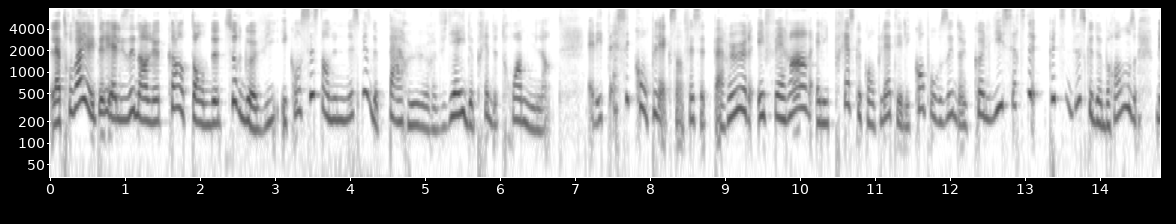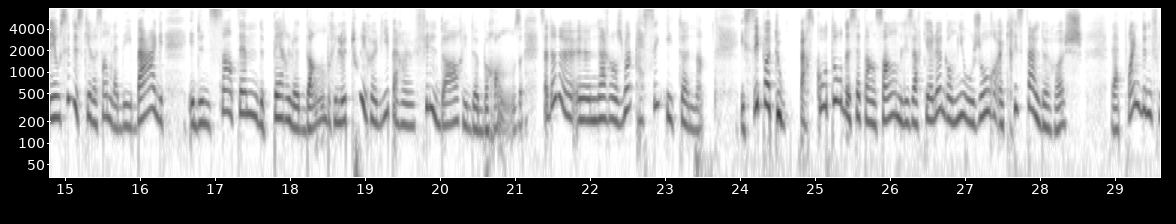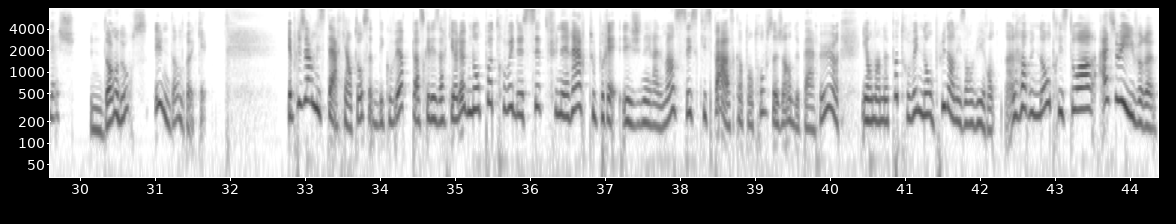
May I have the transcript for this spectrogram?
La trouvaille a été réalisée dans le canton de Turgovie et consiste en une espèce de parure vieille de près de 3000 ans. Elle est assez complexe, en fait, cette parure, et fait rare, elle est presque complète. Elle est composée d'un collier serti de petits disques de bronze, mais aussi de ce qui ressemble à des bagues et d'une centaine de perles d'ambre, et le tout est relié par un fil d'or et de bronze. Ça donne un, arrangement assez étonnant. Et c'est pas tout, parce qu'autour de cet ensemble, les archéologues ont mis au jour un cristal de roche, la pointe d'une flèche, une dent d'ours et une dent de requin. Il y a plusieurs mystères qui entourent cette découverte parce que les archéologues n'ont pas trouvé de site funéraire tout près. Et généralement, c'est ce qui se passe quand on trouve ce genre de parure et on n'en a pas trouvé non plus dans les environs. Alors, une autre histoire à suivre.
